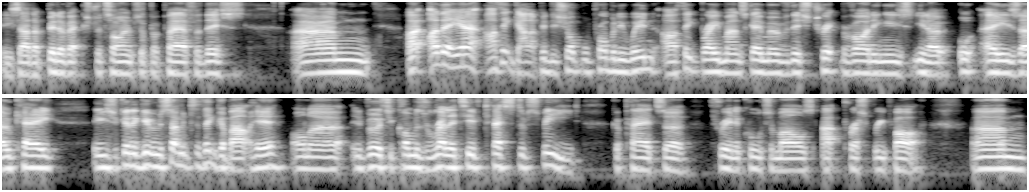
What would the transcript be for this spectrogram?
He's had a bit of extra time to prepare for this. Um, I, I yeah, I think Galopin Des Champs will probably win. I think Bravemansgame over this trip, providing he's you know is okay. He's going to give him something to think about here on a inverted commas relative test of speed compared to three and a quarter miles at Prestbury Park. Um,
